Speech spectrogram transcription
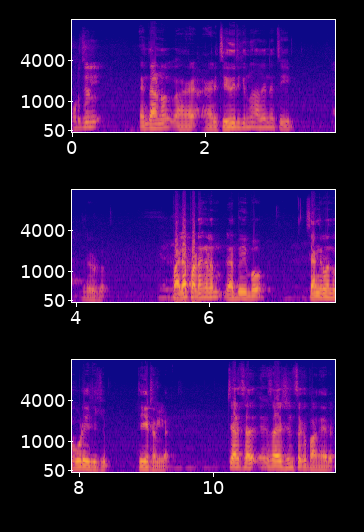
ഒറിജിനൽ എന്താണ് അയാൾ ചെയ്തിരിക്കുന്നത് അത് തന്നെ ചെയ്യും. അത്രേ ഉള്ളൂ. പല പടങ്ങളും ചെയ്യുമ്പോൾ ശങ്കർ വന്ന് കൂടെ ഇരിക്കും തിയേറ്ററിൽ ചില സജഷൻസ് ഒക്കെ പറഞ്ഞു തരും.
